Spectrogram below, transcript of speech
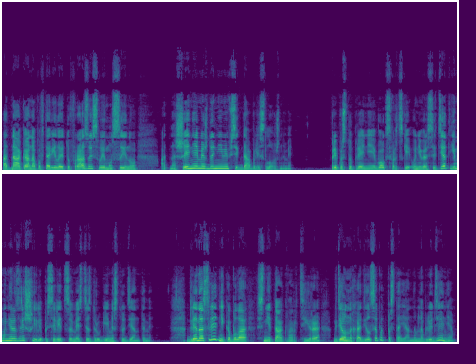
Однако она повторила эту фразу и своему сыну. Отношения между ними всегда были сложными. При поступлении в Оксфордский университет ему не разрешили поселиться вместе с другими студентами. Для наследника была снята квартира, где он находился под постоянным наблюдением.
